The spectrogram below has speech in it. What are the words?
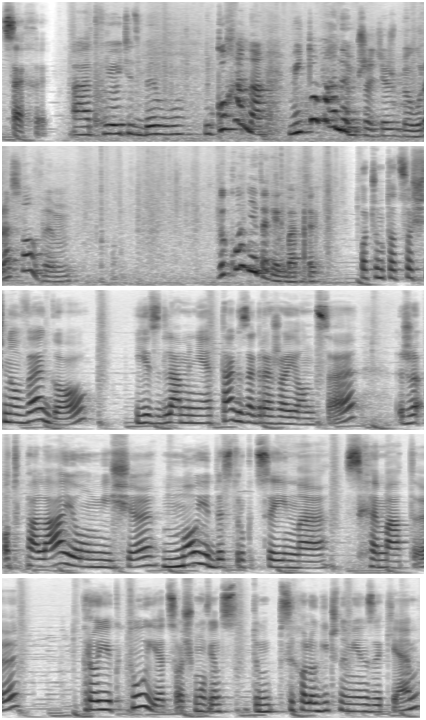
cechy. A twój ojciec był... Kochana, mitomanem przecież był rasowym. Dokładnie tak jak Bartek. Po czym to coś nowego jest dla mnie tak zagrażające, że odpalają mi się moje destrukcyjne schematy. Projektuję coś, mówiąc tym psychologicznym językiem,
